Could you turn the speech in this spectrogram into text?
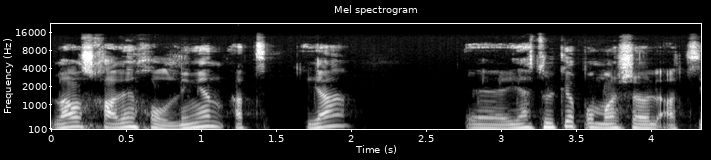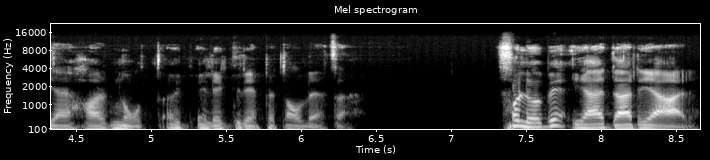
la oss ha den holdningen at ja, Eh, jeg tror ikke på meg sjøl at jeg har nådd eller grepet all dette. Foreløpig jeg er der jeg er.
